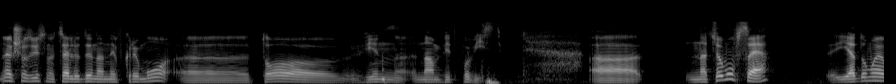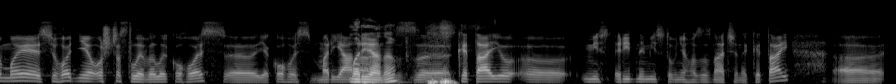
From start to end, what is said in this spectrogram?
Ну, якщо, звісно, ця людина не в Криму, то він нам відповість. На цьому все. Я думаю, ми сьогодні ощасливили когось, е, якогось Мар'яна, Мар'яна. з Китаю. е, рідне місто в нього зазначене Китай, е,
